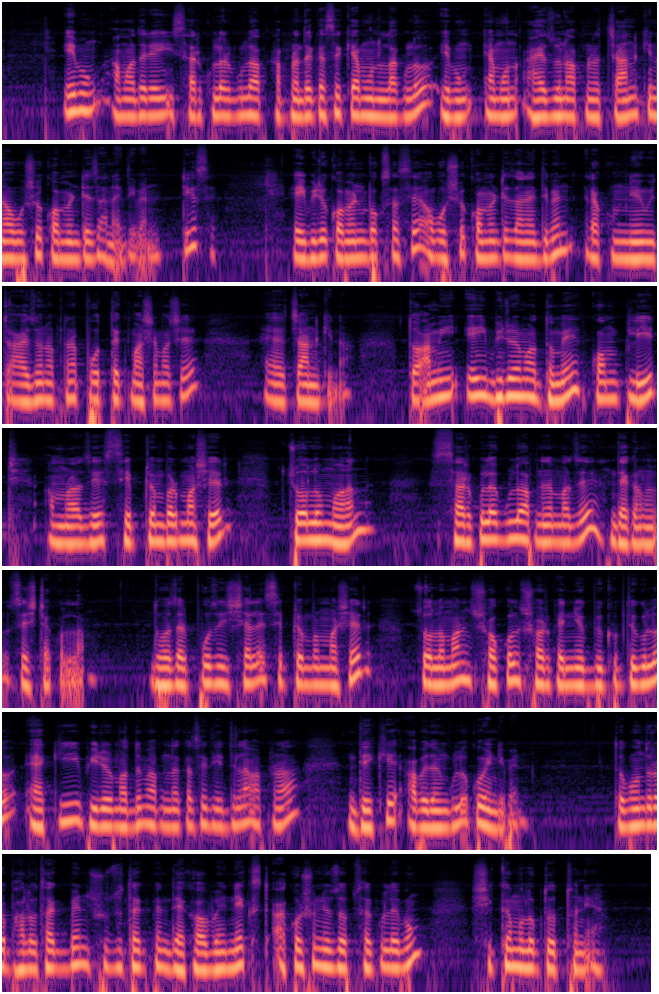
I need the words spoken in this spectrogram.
এবং আমাদের এই সার্কুলারগুলো আপনাদের কাছে কেমন লাগল এবং এমন আয়োজন আপনারা চান কিনা অবশ্যই কমেন্টে জানিয়ে দিবেন, ঠিক আছে? এই ভিডিও কমেন্ট বক্স আছে, অবশ্যই কমেন্টে জানিয়ে দিবেন এরকম নিয়মিত আয়োজন আপনারা প্রত্যেক মাসে মাসে চান কিনা। তো আমি এই ভিডিওর মাধ্যমে কমপ্লিট আমরা যে সেপ্টেম্বর মাসের চলমান সার্কুলারগুলো আপনাদের মাঝে দেখানোর চেষ্টা করলাম। দু হাজার পঁচিশ সালে সেপ্টেম্বর মাসের চলমান সকল সরকারি নিয়োগ বিজ্ঞপ্তিগুলো একই ভিডিওর মাধ্যমে আপনার কাছে দিয়ে দিলাম, আপনারা দেখে আবেদনগুলো করে নেবেন। তো বন্ধুরা ভালো থাকবেন, সুস্থ থাকবেন, দেখা হবে নেক্সট আকর্ষণীয় জব সার্কুল এবং শিক্ষামূলক তথ্য নিয়ে।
